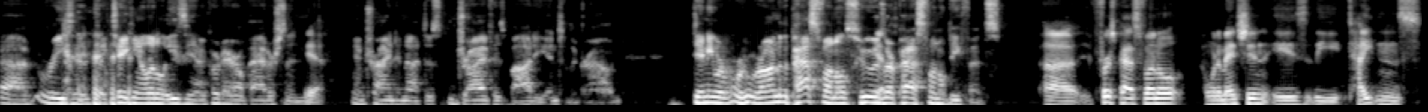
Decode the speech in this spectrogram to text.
uh, reason, like taking a little easy on Cordarrelle Patterson, Yeah. and trying to not just drive his body into the ground. Denny, we're, we're on to the pass funnels. Who is Yes. our pass funnel defense? Uh, first pass funnel I want to mention is the Titans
